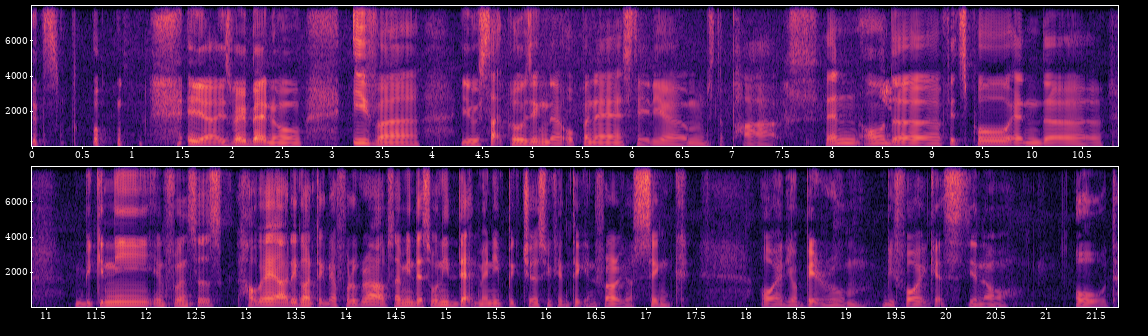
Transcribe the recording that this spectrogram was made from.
it's poor. yeah, it's very bad, no. If uh, you start closing the open air stadiums, the parks, then all the Fitspo and the bikini influencers, how where are they going to take their photographs? I mean, there's only that many pictures you can take in front of your sink or at your bedroom before it gets, you know, old.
